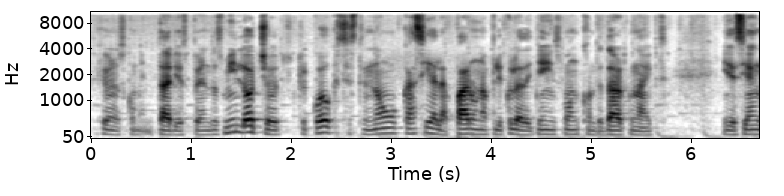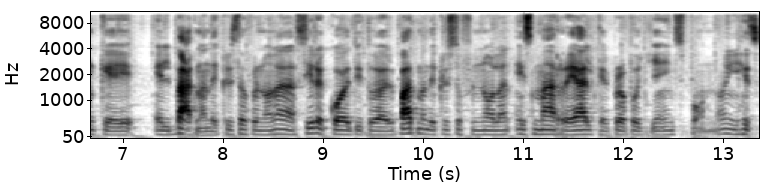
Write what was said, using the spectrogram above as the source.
Déjenme en los comentarios, pero en 2008 recuerdo que se estrenó casi a la par una película de James Bond con The Dark Knight. Y decían que el Batman de Christopher Nolan, así recuerdo el título, el Batman de Christopher Nolan es más real que el propio James Bond, ¿no? Y es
